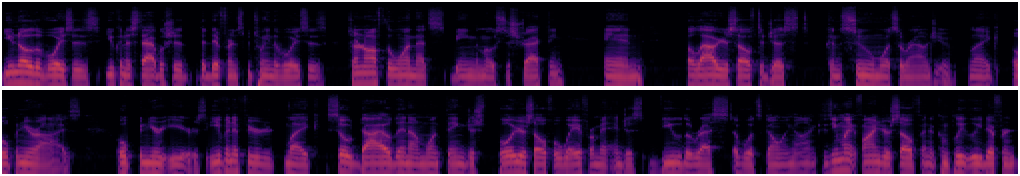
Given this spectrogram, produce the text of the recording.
you know the voices you can establish it, the difference between the voices turn off the one that's being the most distracting and allow yourself to just consume what's around you like open your eyes open your ears even if you're like so dialed in on one thing just pull yourself away from it and just view the rest of what's going on because you might find yourself in a completely different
